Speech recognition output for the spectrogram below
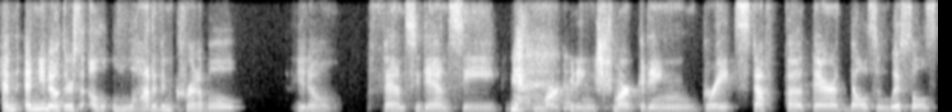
And, and, you know, there's a lot of incredible, you know, fancy dancy marketing, schmarketing, great stuff out there, bells and whistles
